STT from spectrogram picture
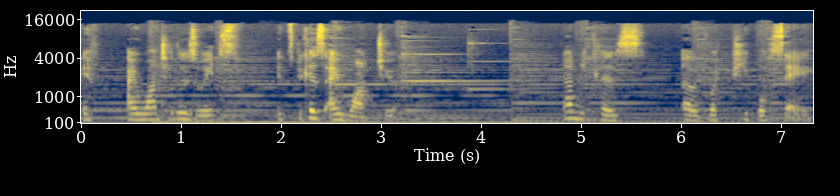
if I want to lose weight, it's because I want to. Not because of what people say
